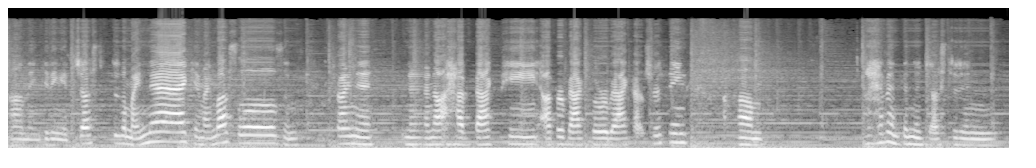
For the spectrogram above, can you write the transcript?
um, and getting adjusted on my neck and my muscles and trying to you know, not have back pain, upper back, lower back, that sort of thing. Um, I haven't been adjusted in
